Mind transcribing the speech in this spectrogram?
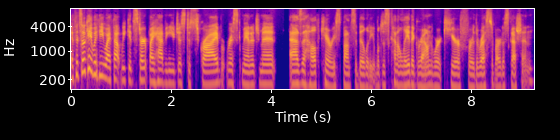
If it's okay with you, I thought we could start by having you just describe risk management as a healthcare responsibility. We'll just kind of lay the groundwork here for the rest of our discussion.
